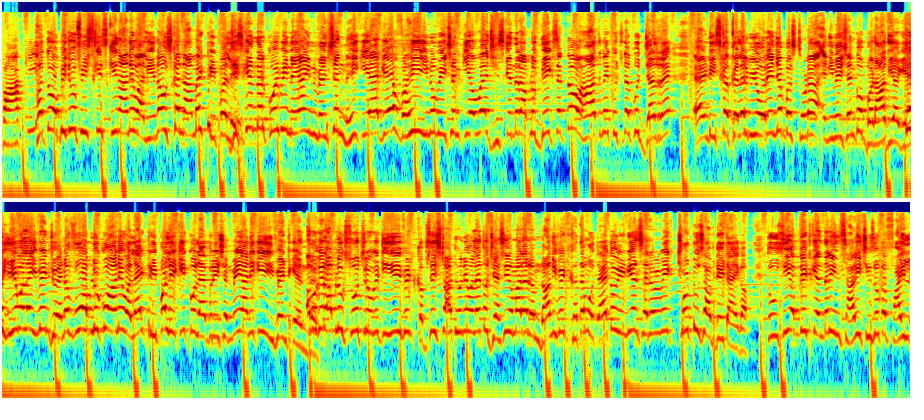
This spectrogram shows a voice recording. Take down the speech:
बाकी हाँ तो अभी जो फ़िश की स्किन आने वाली है ना उसका नाम है ट्रिपल ए जिसके अंदर कोई भी नया इन्वेंशन नहीं किया गया है, वही इनोवेशन किया हुआ है जिसके अंदर आप लोग देख सकते हो हाथ में कुछ ना कुछ जल रहा है एंड इसका कलर भी ऑरेंज है बस थोड़ा एनिमेशन को बढ़ा दिया गया तो ये वाला इवेंट जो है ना वो आप लोग को आने वाला है ट्रिपल ए की कोलेबोरेशन में यानी कि इवेंट के अंदर। अगर आप लोग सोच रहे हो कि ये इवेंट कब से स्टार्ट होने वाला है तो जैसे ही हमारा रमज़ान इवेंट खत्म होता है तो इंडियन सर्वर में एक छोटू सा अपडेट आएगा। तो उसी अपडेट के अंदर इन सारी चीज़ों का फ़ाइल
